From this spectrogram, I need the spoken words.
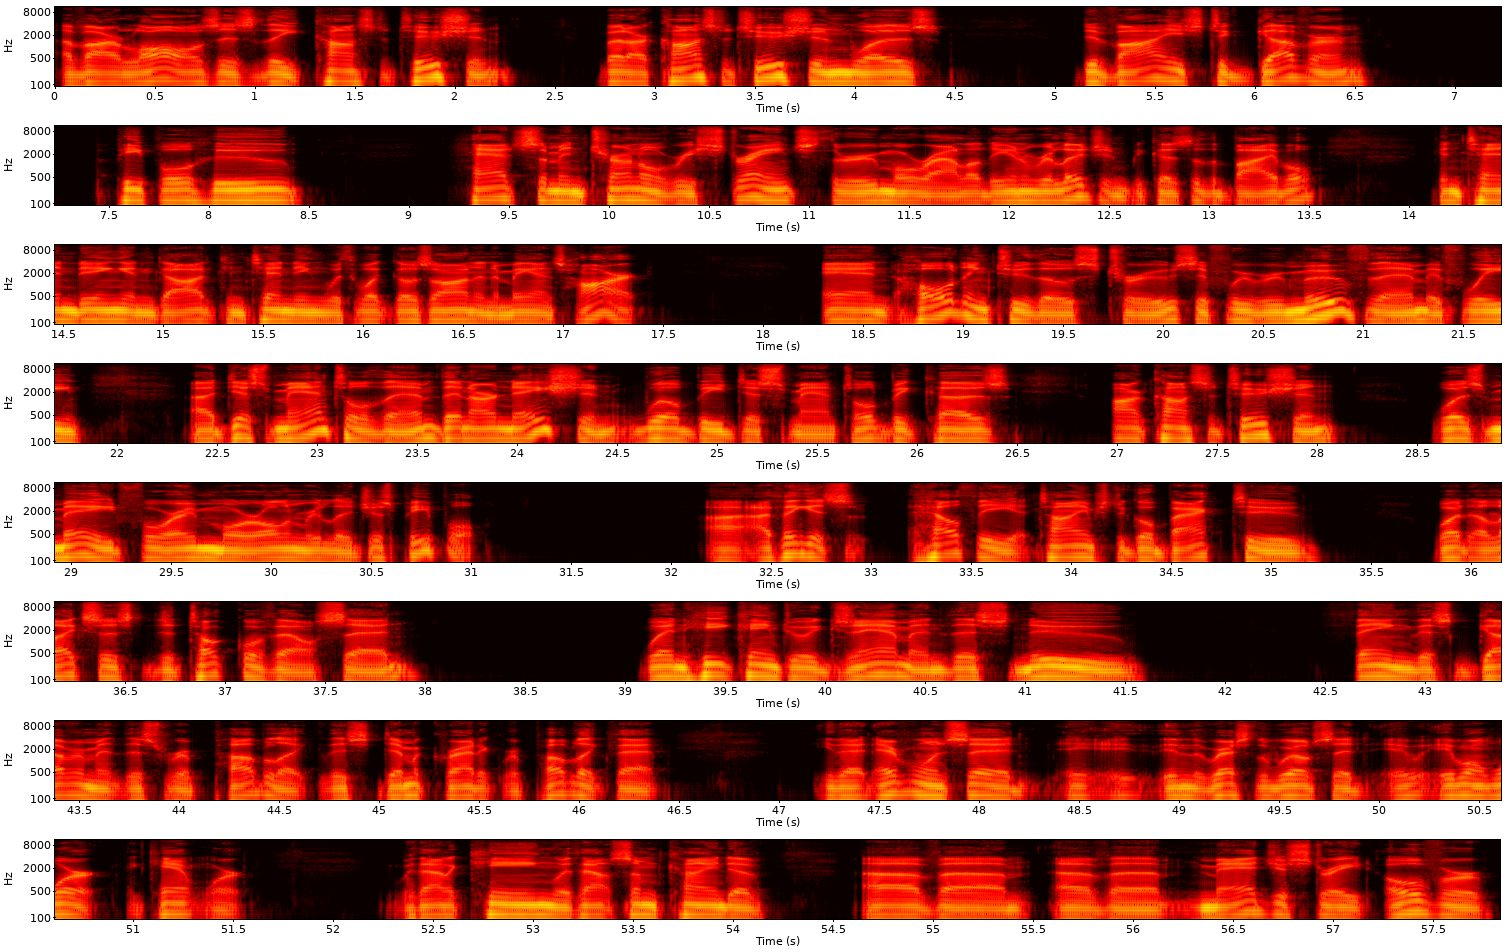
of our laws is the Constitution, but our Constitution was devised to govern people who had some internal restraints through morality and religion because of the Bible contending and God contending with what goes on in a man's heart and holding to those truths. If we remove them, if we uh, dismantle them, then our nation will be dismantled because our Constitution was made for a moral and religious people. Uh, I think it's healthy at times to go back to what Alexis de Tocqueville said when he came to examine this new thing, this government, this republic, this democratic republic that that everyone said in the rest of the world said it, it won't work, it can't work without a king, without some kind of of um, of a magistrate over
